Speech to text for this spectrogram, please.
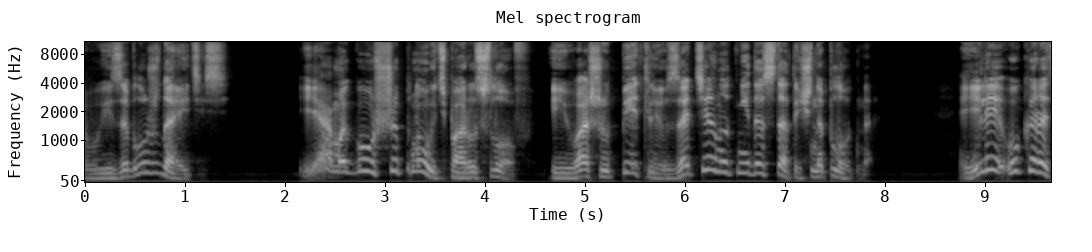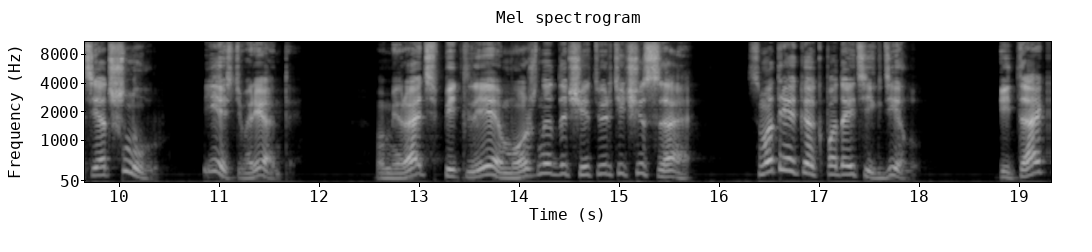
вы заблуждаетесь. Я могу шепнуть пару слов, и вашу петлю затянут недостаточно плотно. Или укоротят шнур. Есть варианты. Умирать в петле можно до четверти часа, смотря как подойти к делу. Итак,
